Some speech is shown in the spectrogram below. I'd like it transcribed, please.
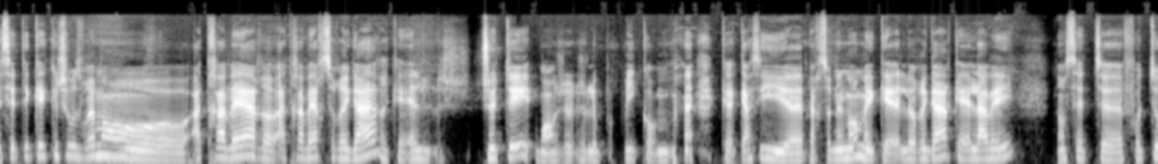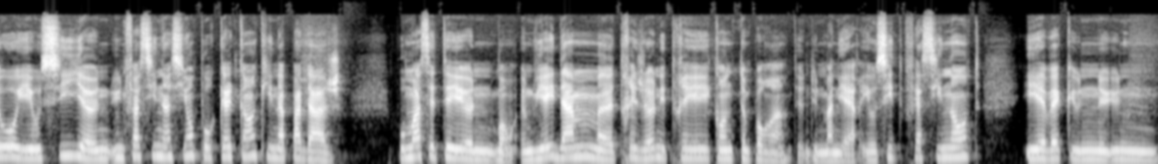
c'était quelque chose vraiment à travers, à travers ce regard qu'elle jetait, bon, je, je l'ai pris comme quasi euh, personnellement, mais le regard qu'elle avait dans cette euh, photo et aussi une, fascination pour quelqu'un qui n'a pas d'âge. Pour moi, c'était une, bon, vieille dame euh, très jeune et très contemporaine d'une manière, et aussi fascinante et avec une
